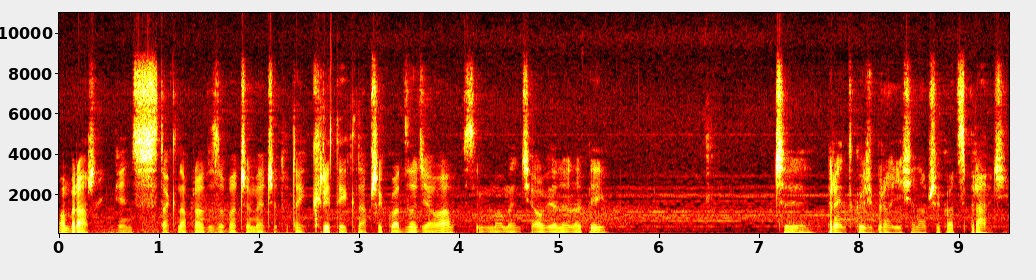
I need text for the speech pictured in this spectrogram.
obrażeń, więc tak naprawdę zobaczymy, czy tutaj krytyk na przykład zadziała w tym momencie o wiele lepiej, czy prędkość broni się na przykład sprawdzi.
